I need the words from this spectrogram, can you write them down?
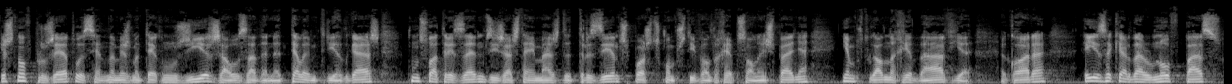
Este novo projeto, assente na mesma tecnologia já usada na telemetria de gás, começou há três anos e já está em mais de 300 postos de combustível de Repsol em Espanha e em Portugal na rede da Ávia. Agora, a ISA quer dar o um novo passo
